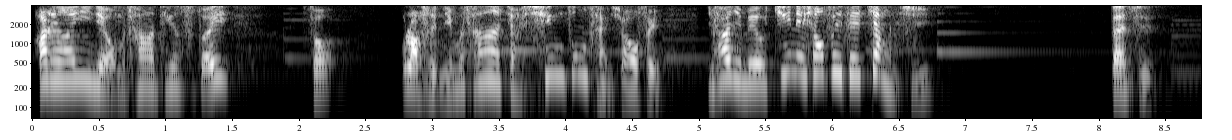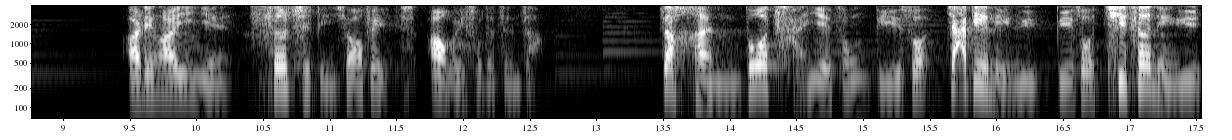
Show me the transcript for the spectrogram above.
二零二一年我们常常听说，哎，说吴老师，你们常常讲新中产消费，你发现没有？今年消费在降级，但是，二零二一年奢侈品消费是二位数的增长。在很多产业中，比如说家电领域，比如说汽车领域，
